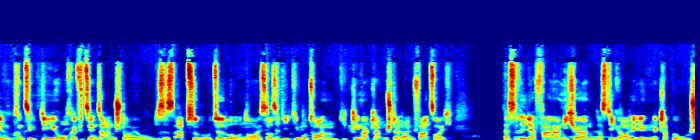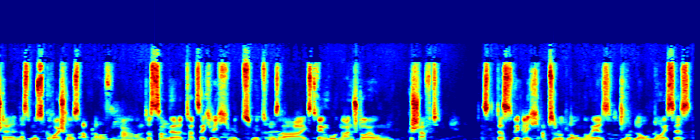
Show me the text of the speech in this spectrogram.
im Prinzip die hocheffiziente Ansteuerung, dieses absolute Low Noise, also die, die Motoren, die Klimaklappensteller im Fahrzeug, das will der Fahrer nicht hören, dass die gerade irgendeine Klappe umstellen. Das muss geräuschlos ablaufen. Ja? Und das haben wir tatsächlich mit, mit unserer extrem guten Ansteuerung geschafft, dass das wirklich absolut low noise, low noise ist.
